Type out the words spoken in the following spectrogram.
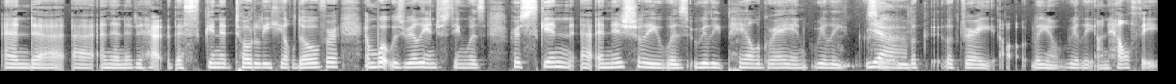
And, uh, uh, and then it had, the skin had totally healed over. And what was really interesting was her skin uh, initially was really pale gray and really Yeah. sort of looked, looked very, uh, you know, really unhealthy.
